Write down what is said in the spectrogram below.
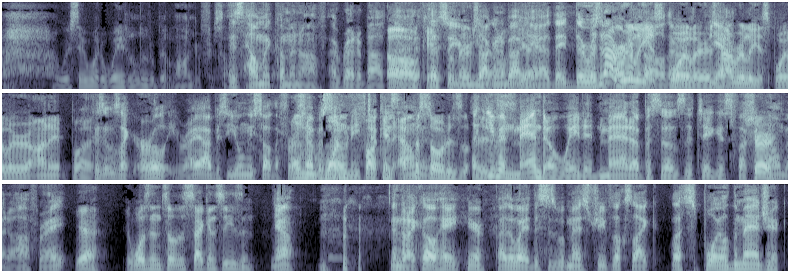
I wish they would have waited a little bit longer for something. His helmet coming off. I read about that. Oh, if okay. that's so what you were talking know, about. Yeah, they, there was It's not really a there was- spoiler. It's yeah. not really a spoiler on it, but because it was like early, right? Obviously, you only saw the first Only episode. one and he took fucking his helmet- episode is- like is- even Mando waited mad episodes to take his fucking Sure. helmet off, right? yeah, it wasn't until the second season. Yeah. and they're like, oh, hey, here, by the way, this is what Master Chief looks like. Let's spoil the magic.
